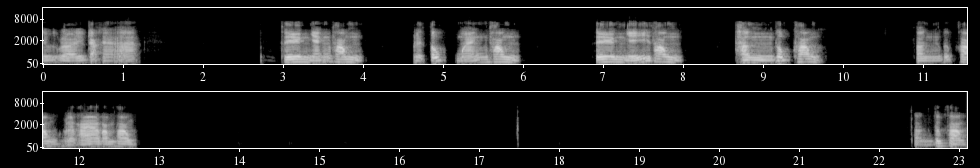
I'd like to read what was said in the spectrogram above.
đúng rồi trật à, à thiên nhãn thông, rồi túc mạng thông. Thiên nhĩ thông, thần túc thông. Thần túc thông là tha tâm thông. Thần túc thông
